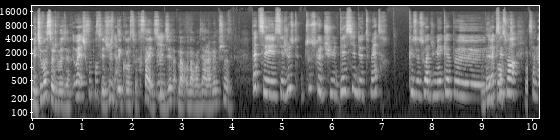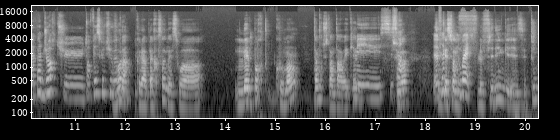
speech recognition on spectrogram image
Mais tu vois ce que je veux dire Ouais, je comprends. ce C'est que juste déconstruire ça et se Mm. dire, bah on en revient à la même chose. En fait, c'est, c'est juste tout ce que tu décides de te mettre, que ce soit du make-up, euh, N'importe. accessoire, ça n'a pas de genre, tu t'en fais ce que tu veux, Voilà, que la personne elle soit n'importe comment, tant que tu t'entends avec elle, Mais c'est tu ça. vois C'est une fait, question de ouais. le feeling et c'est tout.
